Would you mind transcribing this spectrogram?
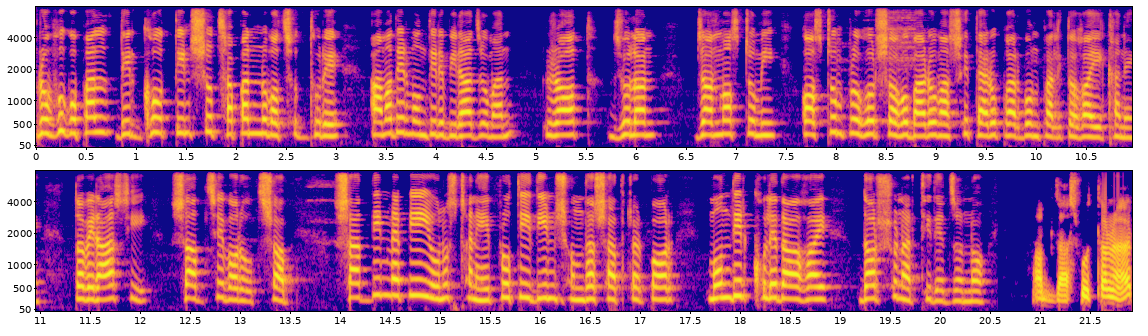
প্রভু গোপাল দীর্ঘ তিনশো ছাপান্ন বছর ধরে আমাদের মন্দিরে বিরাজমান রথ, ঝুলন, জন্মাষ্টমী, অষ্টম প্রহর সহ বারো মাসে তেরো পার্বণ পালিত হয় এখানে। তবে রাসই সবচেয়ে বড় উৎসব। সাত দিনব্যাপী এই অনুষ্ঠানে প্রতিদিন সন্ধ্যা সাতটার পর মন্দির খুলে দেওয়া হয় দর্শনার্থীদের জন্য। দাসপুর থানার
